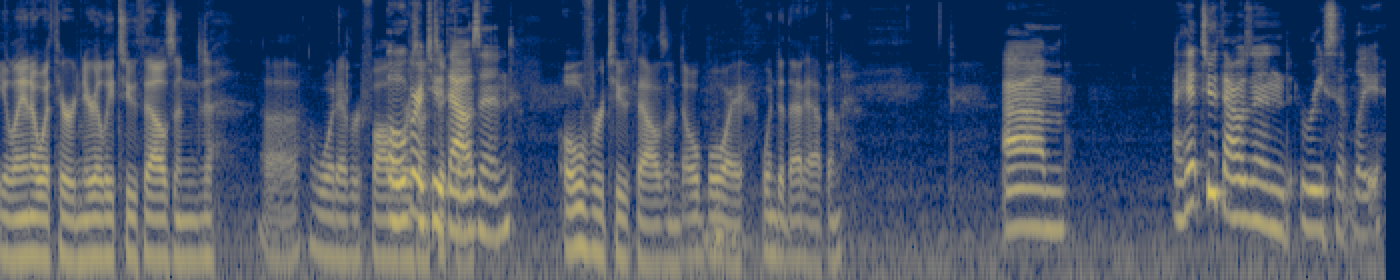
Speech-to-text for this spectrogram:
Elena with her nearly 2,000 uh, whatever followers. Over on two TikTok. thousand. Over 2,000. Oh boy. When did that happen? Um, I hit two thousand recently.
